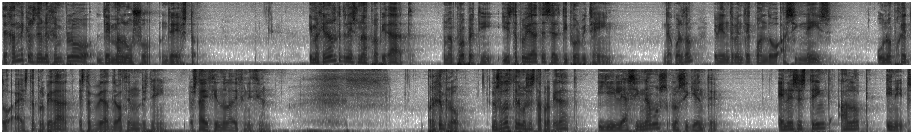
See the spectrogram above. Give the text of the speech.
Dejadme que os dé un ejemplo de mal uso de esto. Imaginaos que tenéis una propiedad, una property, y esta propiedad es del tipo retain. ¿De acuerdo? Evidentemente, cuando asignéis un objeto a esta propiedad, esta propiedad le va a hacer un retain. Lo está diciendo la definición. Por ejemplo, nosotros tenemos esta propiedad y le asignamos lo siguiente. NSString alloc init.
